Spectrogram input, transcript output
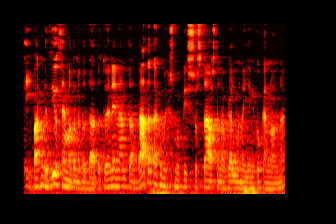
υπάρχουν δύο θέματα με τα data. Το ένα είναι αν τα data τα έχουμε χρησιμοποιήσει σωστά ώστε να βγάλουμε ένα γενικό κανόνα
